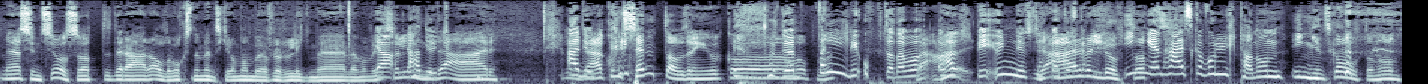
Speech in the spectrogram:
men jeg syns jo også at dere er alle voksne mennesker, og man bør få lov til å ligge med hvem man vil. Ja, så lenge det er hadde Det er konsent, da. Vi trenger jo ikke å Du er veldig opptatt av å alltid understreke at skal, ingen her skal voldta noen. Ingen skal voldta noen.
